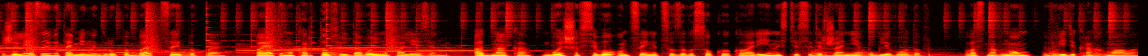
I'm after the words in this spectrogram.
железо и витамины группы В, С и ПП. Поэтому картофель довольно полезен. Однако, больше всего он ценится за высокую калорийность и содержание углеводов, в основном, в виде крахмала.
